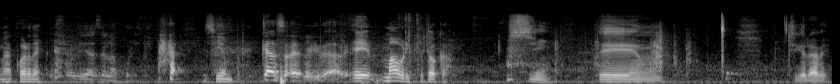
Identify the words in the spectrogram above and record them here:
me acordé, Casualidades de la política. siempre. Casualidades. Eh, Mauri, te toca. Sí. Eh, sí, grave.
